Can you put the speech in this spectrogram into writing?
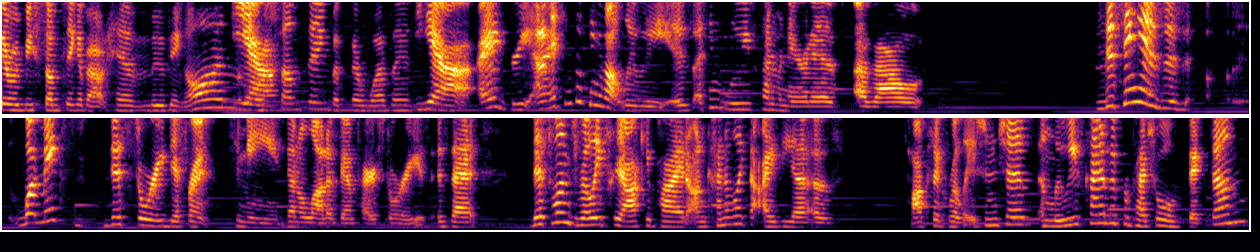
there would be something about him moving on Yeah. or something, but there wasn't. Yeah, I agree. And I think the thing about Louis is I think Louis is kind of a narrative about the thing is is what makes this story different to me than a lot of vampire stories is that this one's really preoccupied on kind of like the idea of toxic relationships and Louis is kind of the perpetual victim.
